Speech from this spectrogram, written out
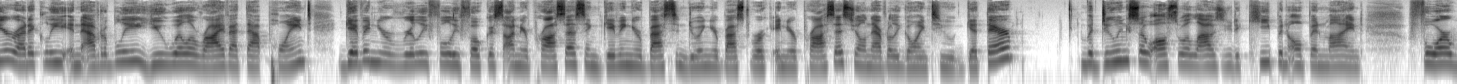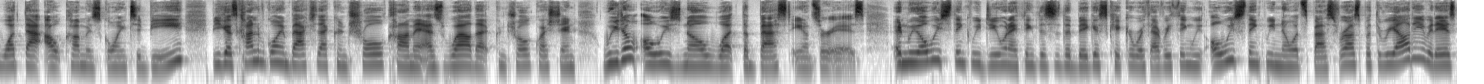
theoretically, inevitably, you will arrive at that point given you're really fully focused on your process and giving your best and doing your best work in your process. You'll never really going to get there. But doing so also allows you to keep an open mind for what that outcome is going to be. Because, kind of going back to that control comment as well, that control question, we don't always know what the best answer is. And we always think we do. And I think this is the biggest kicker with everything. We always think we know what's best for us. But the reality of it is,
